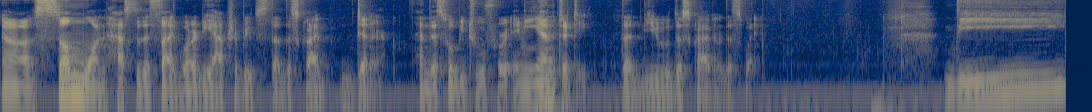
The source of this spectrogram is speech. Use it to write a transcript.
Uh, someone has to decide what are the attributes that describe dinner. And this will be true for any entity that you describe in this way. The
